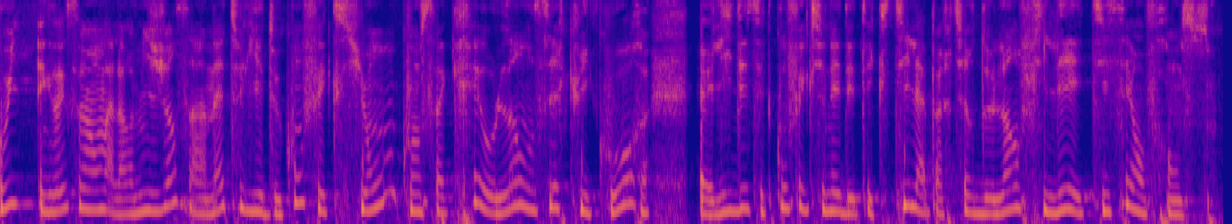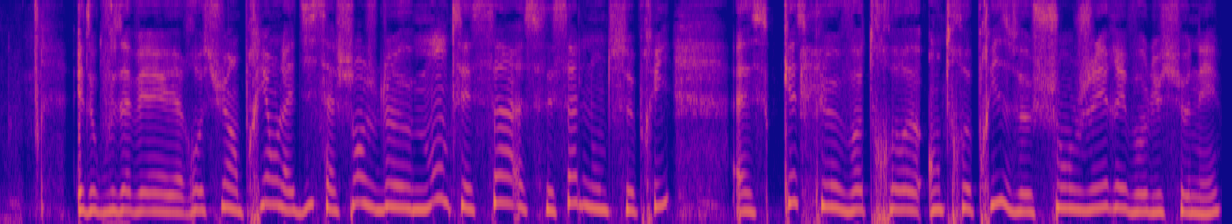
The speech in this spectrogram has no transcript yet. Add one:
Oui, exactement. Alors Mijoin, c'est un atelier de confection consacré au lin en circuit court. Euh, L'idée, c'est de confectionner des textiles à partir de lin filé et tissé en France. Et donc vous avez reçu un prix, on l'a dit, ça change de monde, c'est ça, c'est ça le nom de ce prix? Qu'est-ce que votre entreprise veut changer, révolutionner?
